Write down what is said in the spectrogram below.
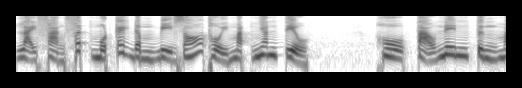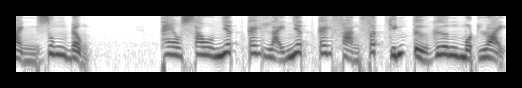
lại phảng phất một cái đầm bị gió thổi mặt nhăn tiểu. Hồ tạo nên từng mảnh rung động. Theo sau nhất cái lại nhất cái phảng phất kính tử gương một loại.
